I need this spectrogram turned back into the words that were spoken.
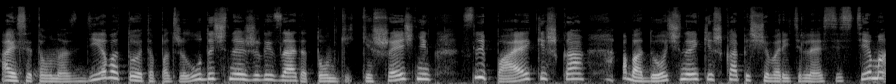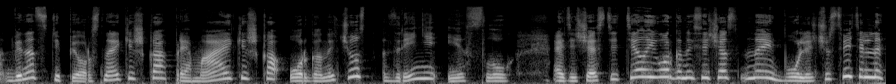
А если это у нас Дева, то это поджелудочная железа, это тонкий кишечник, слепая кишка, ободочная кишка, пищеварительная система, двенадцатиперстная кишка, прямая кишка, органы чувств, зрение и слух. Эти части тела и органы сейчас наиболее чувствительны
